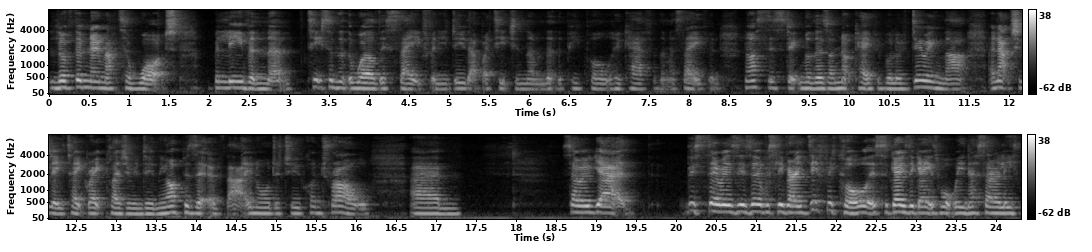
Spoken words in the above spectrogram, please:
love them no matter what, believe in them, teach them that the world is safe, and you do that by teaching them that the people who care for them are safe. And narcissistic mothers are not capable of doing that and actually take great pleasure in doing the opposite of that in order to control. Um, so yeah, this series is obviously very difficult. It goes against what we necessarily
